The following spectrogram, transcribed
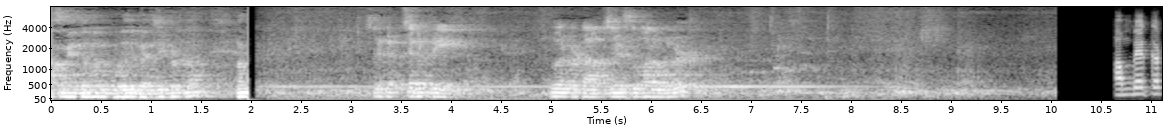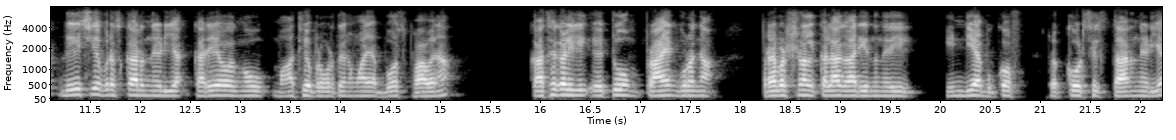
സമയത്ത് നമുക്ക് കൂടുതൽ പരിചയപ്പെടുത്താം. സെക്ര- സെക്രട്ടറി ബഹുമാനപ്പെട്ട സുരേഷ് കുമാർ അവർ അംബേദ്കർ ദേശീയ പുരസ്കാരം നേടിയ കരയോഗംഗവും മാധ്യമപ്രവർത്തകനുമായ ബോസ് ഭാവന കഥകളിയിൽ ഏറ്റവും പ്രായം കുറഞ്ഞ പ്രൊഫഷണൽ കലാകാരി എന്ന നിലയിൽ ഇന്ത്യ ബുക്ക് ഓഫ് റെക്കോർഡ്സിൽ സ്ഥാനം നേടിയ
